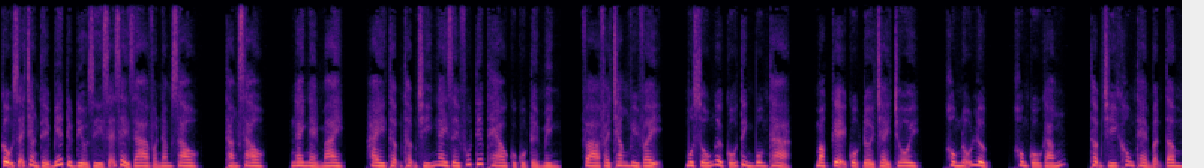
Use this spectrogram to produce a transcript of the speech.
cậu sẽ chẳng thể biết được điều gì sẽ xảy ra vào năm sau, tháng sau, ngay ngày mai, hay thậm thậm chí ngay giây phút tiếp theo của cuộc đời mình. Và phải chăng vì vậy, một số người cố tình buông thả mặc kệ cuộc đời chảy trôi, không nỗ lực, không cố gắng, thậm chí không thèm bận tâm,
